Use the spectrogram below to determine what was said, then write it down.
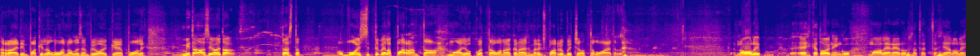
raitin pakille luonnollisempi oikea puoli. Mitä asioita tästä voisi sitten vielä parantaa maajoukkuetauon aikana esimerkiksi Pardubic-ottelua ajatellen? No oli ehkä toi niinku maalien edustat, että siellä oli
